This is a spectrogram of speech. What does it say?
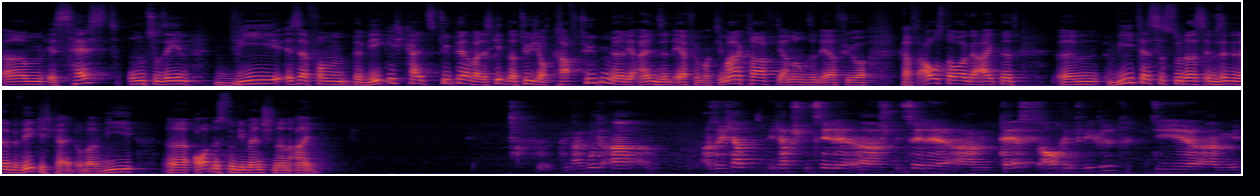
ähm, assesst, um zu sehen, wie ist er vom Beweglichkeitstyp her, weil es gibt natürlich auch Krafttypen, ja, die einen sind eher für Maximalkraft, die anderen sind eher für Kraftausdauer geeignet. Ähm, wie testest du das im Sinne der Beweglichkeit oder wie äh, ordnest du die Menschen dann ein? gut, äh, also ich habe ich hab spezielle, äh, spezielle ähm, Tests auch entwickelt, die, äh, mit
